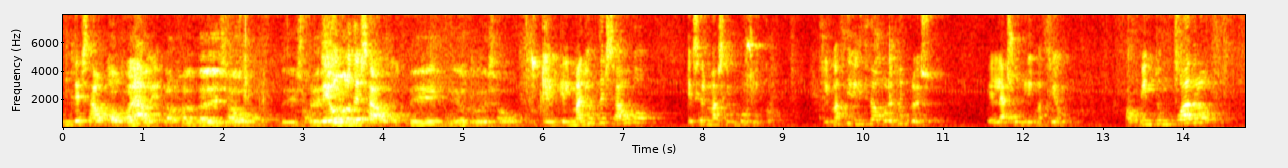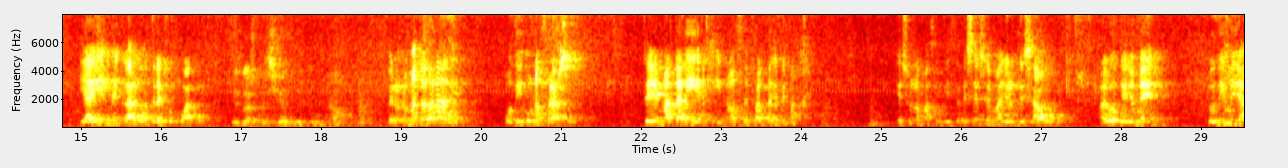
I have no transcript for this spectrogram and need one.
un desahogo grave. La falta de desahogo, de expresión. De otro desahogo. De, otro desahogo. El, mayor desahogo es el más simbólico. El más civilizado, por ejemplo, es la sublimación. Pinto un cuadro y ahí me cargo a tres o cuatro. Es la expresión de tu... ¿No? Pero no he matado a nadie. O digo una frase, te mataría y no hace falta que te mate. Eso es lo más civilizado, ese es el mayor desahogo. Algo que yo me lo digo ya,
